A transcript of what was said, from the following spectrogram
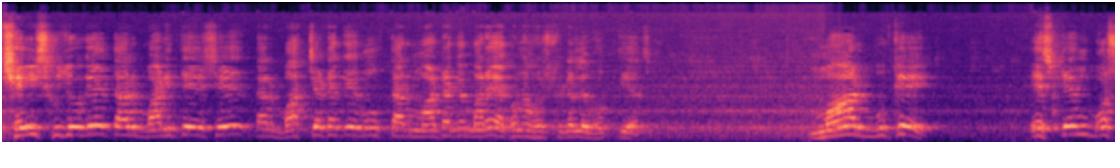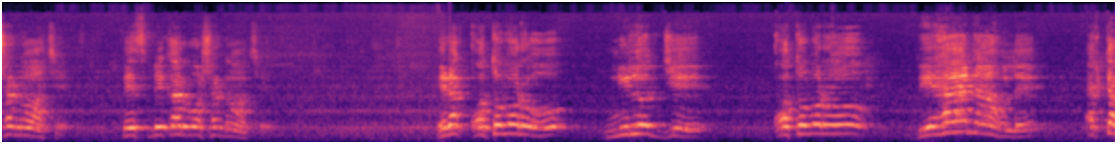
সেই সুযোগে তার বাড়িতে এসে তার বাচ্চাটাকে এবং তার মাটাকে মারে, এখনও হসপিটালে ভর্তি আছে। মার বুকে স্টেন বসানো আছে পেসমেকার বসানো আছে। এরা কত বড় নিলজ্জে, কত বড় বেহায়া না হলে একটা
